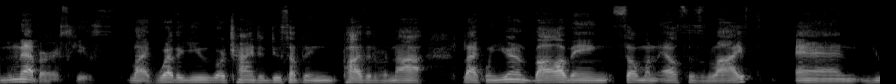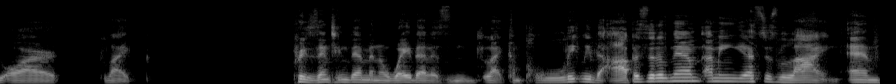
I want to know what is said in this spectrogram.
Never excuse. Like whether you are trying to do something positive or not, like when you're involving someone else's life and you are like presenting them in a way that is like completely the opposite of them, I mean, that's just lying. And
